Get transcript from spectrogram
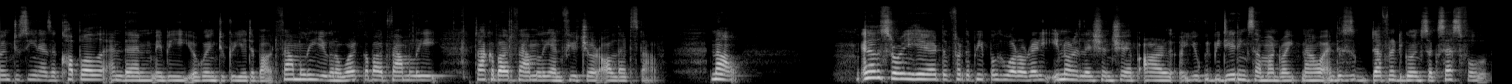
going to seen as a couple and then maybe you're going to create about family you're going to work about family talk about family and future all that stuff. Now another story here for the people who are already in a relationship are you could be dating someone right now and this is definitely going successful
